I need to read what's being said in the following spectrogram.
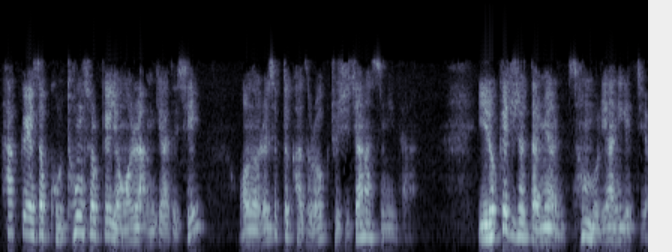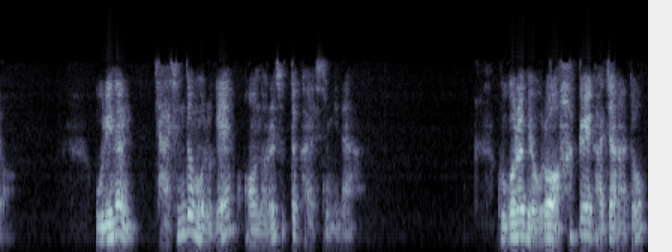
학교에서 고통스럽게 영어를 암기하듯이 언어를 습득하도록 주시지 않았습니다. 이렇게 주셨다면 선물이 아니겠지요. 우리는 자신도 모르게 언어를 습득하였습니다. 국어를 배우러 학교에 가지 않아도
